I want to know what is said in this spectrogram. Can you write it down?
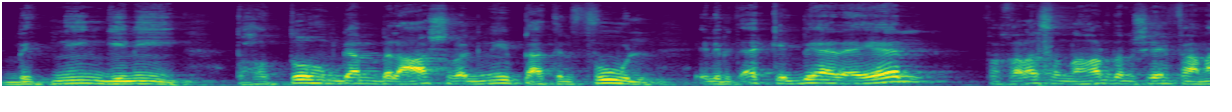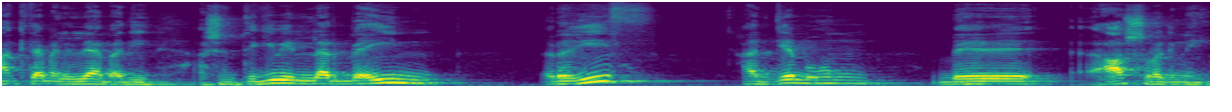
ب 2 جنيه تحطهم جنب ال 10 جنيه بتاعت الفول اللي بتأكل بيها العيال فخلاص النهارده مش هينفع معاك تعمل اللعبة دي. عشان تجيب ال 40 رغيف هتجيبهم ب 10 جنيه.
